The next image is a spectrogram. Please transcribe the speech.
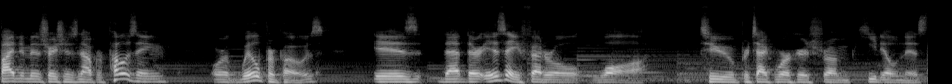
Biden administration is now proposing or will propose is that there is a federal law to protect workers from heat illness.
